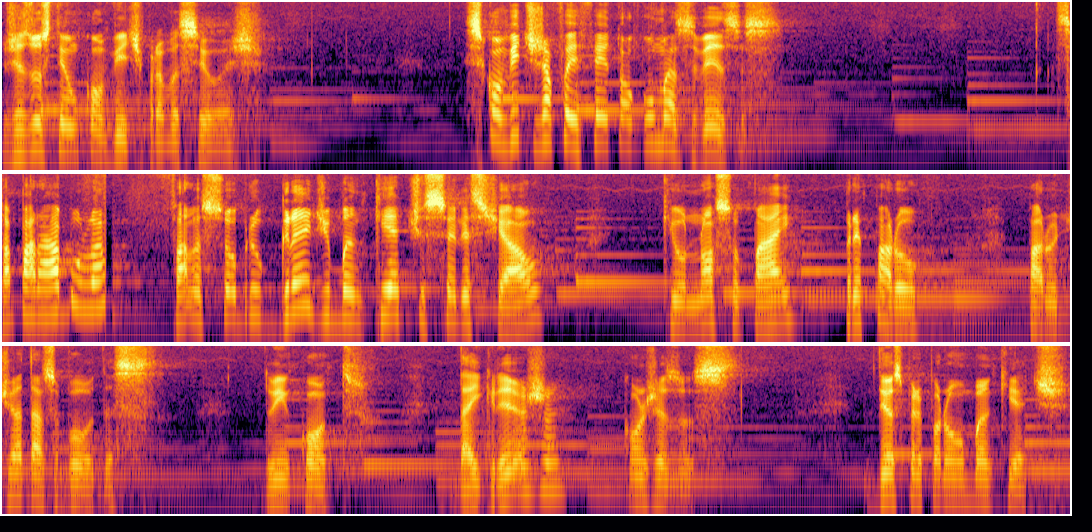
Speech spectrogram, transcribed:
Jesus tem um convite para você hoje. Esse convite já foi feito algumas vezes. Essa parábola fala sobre o grande banquete celestial que o nosso Pai preparou para o dia das bodas, do encontro da igreja com Jesus. Deus preparou um banquete.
